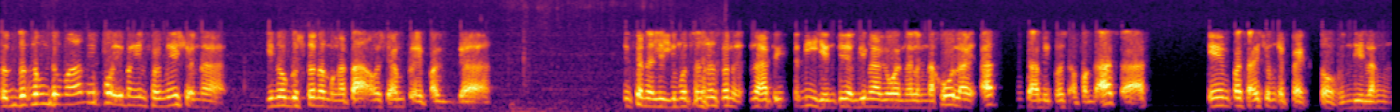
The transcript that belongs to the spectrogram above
nung dumami po ibang information na ginugusto ng mga tao, siyempre pag uh, minsan nalilimutan na na- natin sabihin, kaya ginagawa na lang na kulay at sabi ko sa pag-asa, i-emphasize yung epekto, hindi lang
